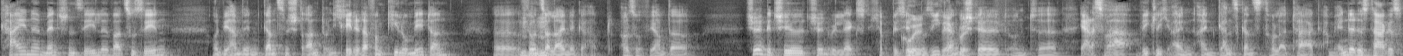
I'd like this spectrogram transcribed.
Keine Menschenseele war zu sehen und wir haben den ganzen Strand, und ich rede da von Kilometern, äh, für mhm. uns alleine gehabt. Also wir haben da schön gechillt, schön relaxed. Ich habe ein bisschen cool, Musik angestellt cool. und äh, ja, das war wirklich ein, ein ganz, ganz toller Tag. Am Ende des Tages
